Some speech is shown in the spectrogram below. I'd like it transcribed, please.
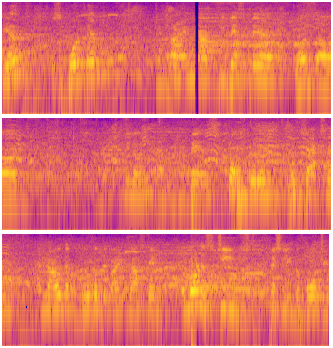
here to support them and try and That the best player was uh, and the best top scorer was Jackson. And now that both of them are in class 10, a lot has changed, especially in the fortune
